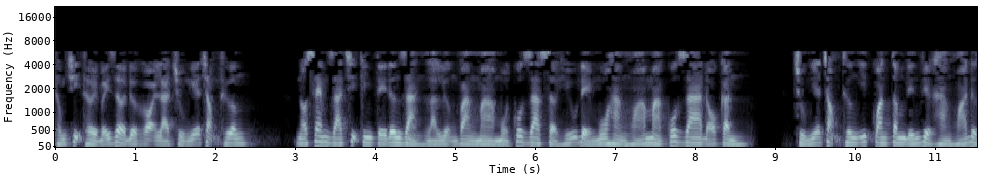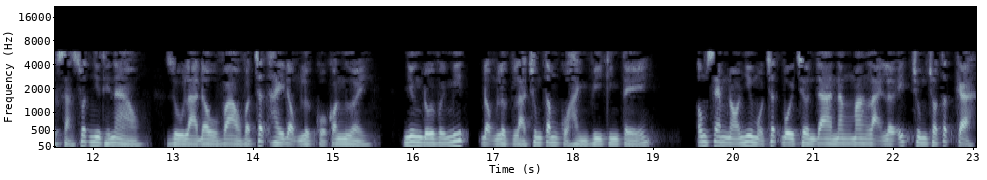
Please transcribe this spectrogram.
thống trị thời bấy giờ được gọi là chủ nghĩa trọng thương. Nó xem giá trị kinh tế đơn giản là lượng vàng mà một quốc gia sở hữu để mua hàng hóa mà quốc gia đó cần. Chủ nghĩa trọng thương ít quan tâm đến việc hàng hóa được sản xuất như thế nào, dù là đầu vào vật chất hay động lực của con người. Nhưng đối với Mít, động lực là trung tâm của hành vi kinh tế, Ông xem nó như một chất bôi trơn đa năng mang lại lợi ích chung cho tất cả,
